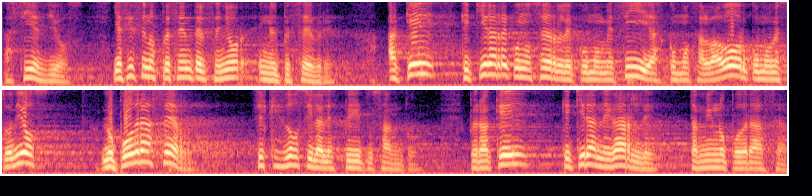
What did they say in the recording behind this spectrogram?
Así es Dios. Y así se nos presenta el Señor en el pesebre. Aquel que quiera reconocerle como Mesías, como Salvador, como nuestro Dios, lo podrá hacer si es que es dócil al Espíritu Santo. Pero aquel que quiera negarle también lo podrá hacer.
